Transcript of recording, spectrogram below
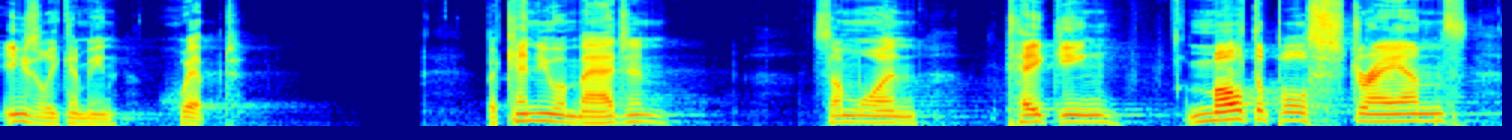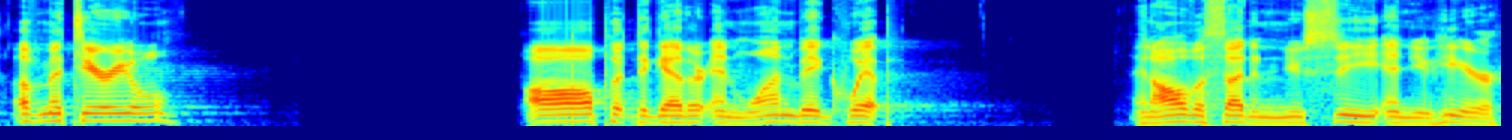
easily can mean whipped. But can you imagine someone taking multiple strands of material, all put together in one big whip, and all of a sudden you see and you hear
